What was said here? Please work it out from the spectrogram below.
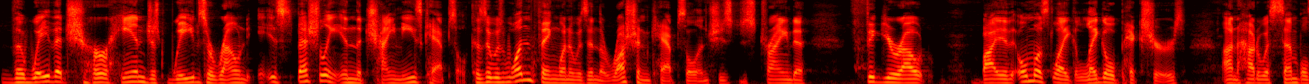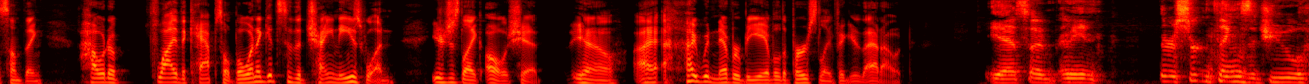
the way that her hand just waves around, especially in the Chinese capsule. Because it was one thing when it was in the Russian capsule and she's just trying to figure out by almost like Lego pictures on how to assemble something, how to fly the capsule. But when it gets to the Chinese one, you're just like, oh shit. You know, I I would never be able to personally figure that out. Yes, I, I mean, there are certain things that you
